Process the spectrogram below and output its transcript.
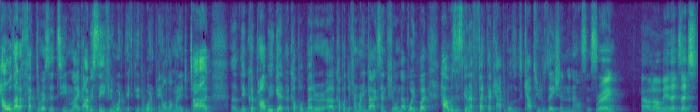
How will that affect the rest of the team? Like obviously, if you weren't if, if they weren't paying all that money to Todd, uh, they could probably get a couple better a couple different running backs and fill in that void. But how is this going to affect that capital cap utilization analysis? you right. know? I don't know, man. That's that's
